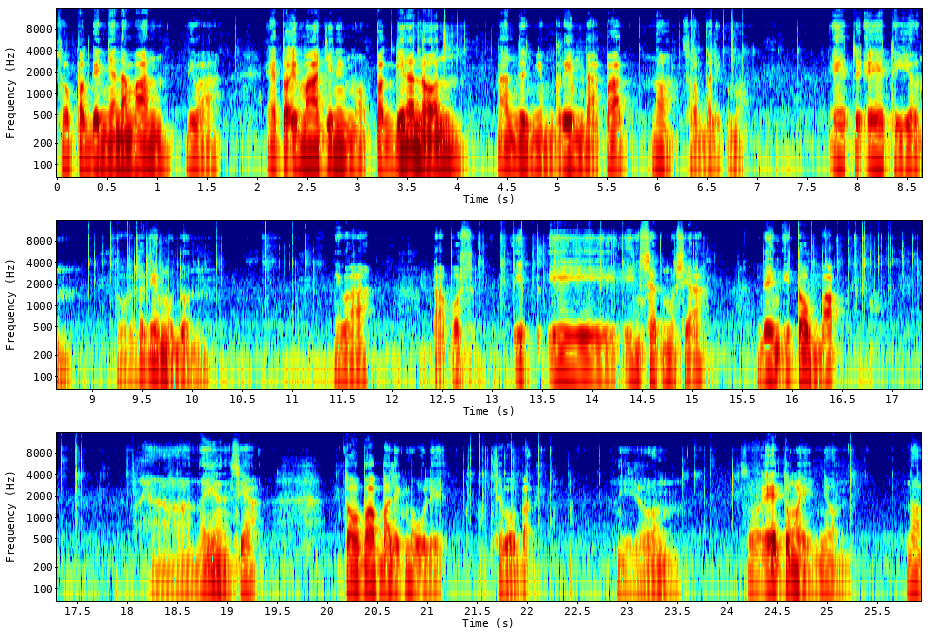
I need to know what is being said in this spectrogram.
So pag ganyan naman, di ba? Ito, imaginein mo. Pag ginanon, nandun yung green dapat. No? So balik mo. Ito, ito yun. So, lagay mo dun. Di ba? Tapos, i-insert mo siya. Then, ito back. Ayan, ayun siya. Ito, babalik mo uli sa baba. Yun. So, eto ngayon yun. No?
